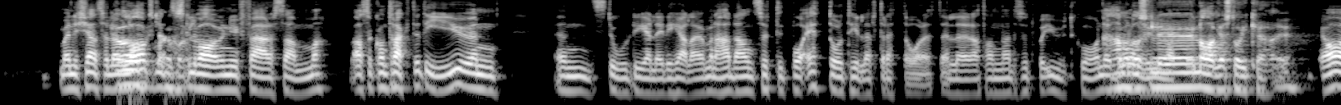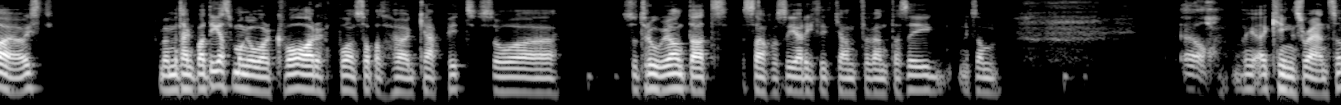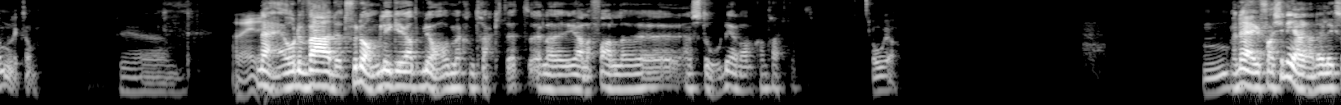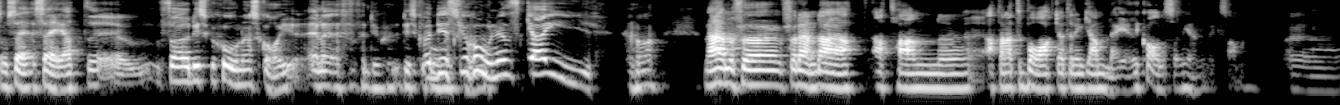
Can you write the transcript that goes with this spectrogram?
men det känns väl överlag som att det skulle vara ungefär samma. Alltså kontraktet är ju en, en stor del i det hela. Jag menar, hade han suttit på ett år till efter detta året eller att han hade suttit på utgående. Ja, men då ju skulle lagen stå i kö ju. Ja, ja, visst. Men med tanke på att det är så många år kvar på en så pass hög cap hit så, så tror jag inte att San Jose riktigt kan förvänta sig liksom ja, Kings ransom liksom. Det, nej, nej. Nej, och det värdet för dem ligger ju att bli av med kontraktet. Eller i alla fall eh, en stor del av kontraktet. oh ja. Mm. Men det är ju fascinerande liksom sä- säga att eh, för diskussionens skoj, eller för di- För diskussionens skoj! Ja. Nej, men för, för den där att, att, han, eh, att han är tillbaka till den gamla Erik Karlsson igen liksom. Eh,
